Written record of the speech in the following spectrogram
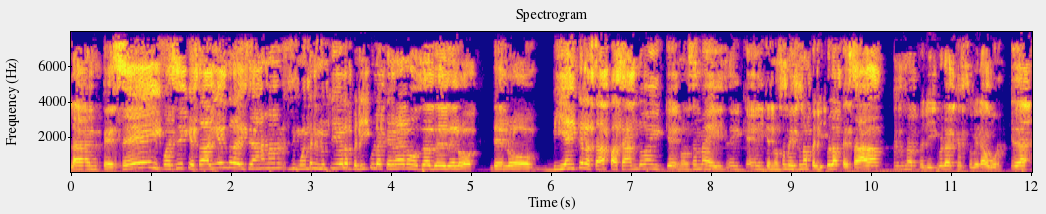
la empecé y fue así que estaba viendo y decía, ah, no mames, 50 minutos lleva la película, qué raro, o sea, de, lo, de lo bien que la estaba pasando en que no se me, en que, no se me hizo una película pesada, es una película que estuviera aburrida.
